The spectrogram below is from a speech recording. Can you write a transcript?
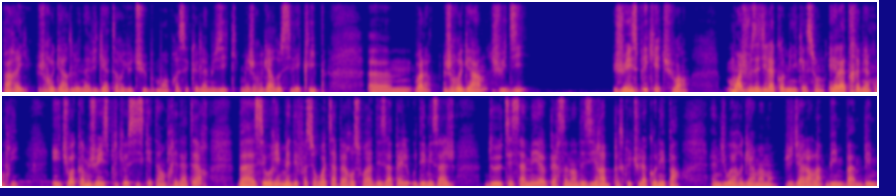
pareil, je regarde le navigateur YouTube. Bon, après, c'est que de la musique, mais je regarde aussi les clips. voilà, je regarde. Je lui dis. Je lui ai expliqué, tu vois. Moi, je vous ai dit la communication. Et elle a très bien compris. Et tu vois, comme je lui ai expliqué aussi ce qu'était un prédateur, bah, c'est horrible, mais des fois sur WhatsApp, elle reçoit des appels ou des messages de, tu sais, ça met euh, personne indésirable parce que tu la connais pas. Elle me dit, ouais, regarde, maman. J'ai dit, alors là, bim, bam, bim,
